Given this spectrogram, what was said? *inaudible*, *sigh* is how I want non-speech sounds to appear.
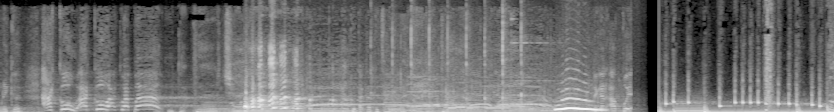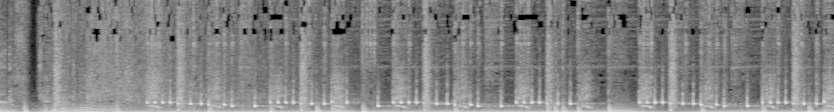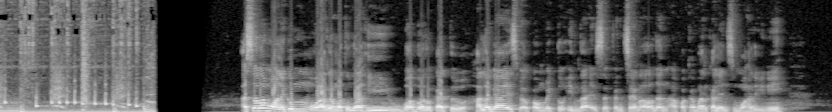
mereka. Aku, aku, aku apa? Aku tak percaya *laughs* Aku takkan percaya lagi. Dengan apa yang Assalamualaikum warahmatullahi wabarakatuh. Halo guys, welcome back to Indra S7 channel. Dan apa kabar kalian semua hari ini?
